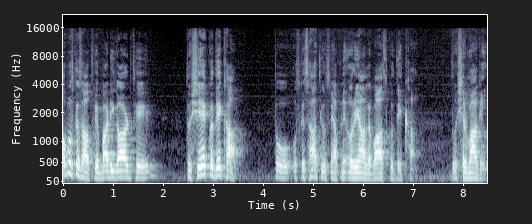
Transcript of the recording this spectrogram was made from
अब उसके साथ उसके बॉडीगार्ड थे। तो शेख को देखा तो उसके साथ ही उसने अपने औरिया लिबास को देखा तो शर्मा गई।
